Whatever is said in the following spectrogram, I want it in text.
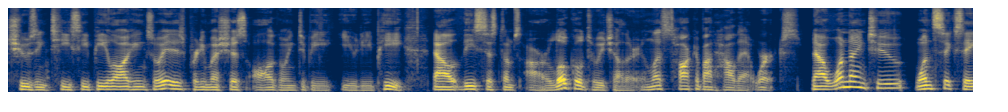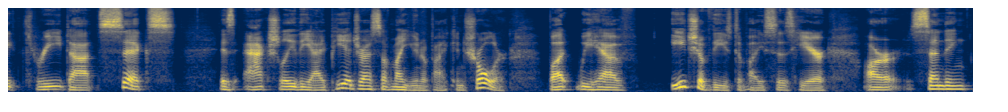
choosing TCP logging, so it is pretty much just all going to be UDP. Now, these systems are local to each other, and let's talk about how that works. Now, 192.168.3.6 is actually the IP address of my UniFi controller. But we have each of these devices here are sending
